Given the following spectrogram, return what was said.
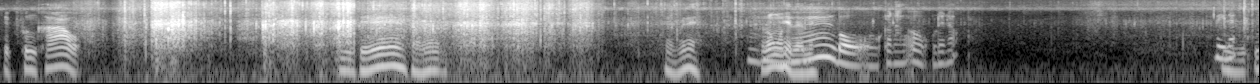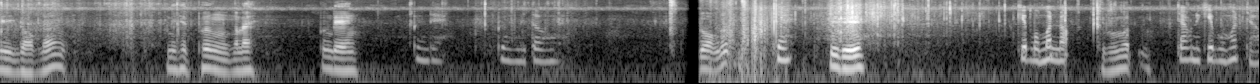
เห็ดพึ่งข้าวนี่เด้แต่ว่าเห็นไหมเนี่ยน้องไม่เห็นเลยเนี่ยอืมโบกำลังออกเลยเนาะนี่นะมีอีกดอกนึงนี่เห็ดพึ่งอะไร พึ่งแดง พึ่งแดง พึ่งไม่ต้อง ดอกนึงเจ๊นี่ดีเก็บบ่หมดเนาะเก็บไว้หมดเจ้านี่เก็บบ่หมดเจ้า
